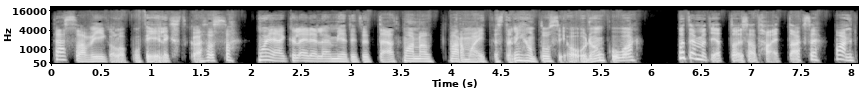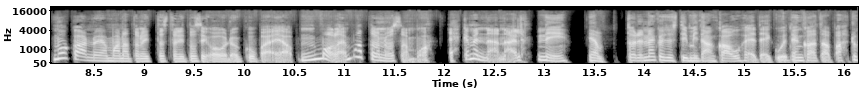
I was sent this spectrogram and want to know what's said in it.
Tässä on viikonloppufiilikset kasassa. Mä jää kyllä edelleen mietityttää, että mä oon varmaan itsestäni ihan tosi oudon kuvan. Mutta en mä tiedä toisaalta haittaako se. Mä oon nyt mokannut ja Manaton oli tosi oudon kuva ja molemmat on osa mua. Ehkä mennään näille. Niin, ja todennäköisesti mitään kauheat ei kuitenkaan tapahdu.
